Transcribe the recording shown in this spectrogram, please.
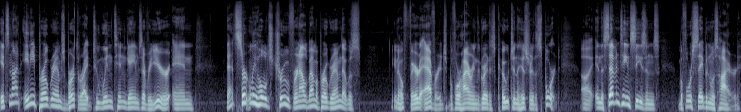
it's not any program's birthright to win 10 games every year, and that certainly holds true for an Alabama program that was, you know, fair to average before hiring the greatest coach in the history of the sport. Uh, in the 17 seasons before Saban was hired,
